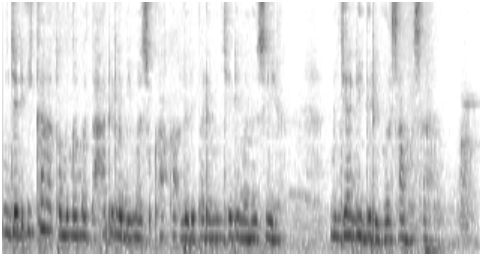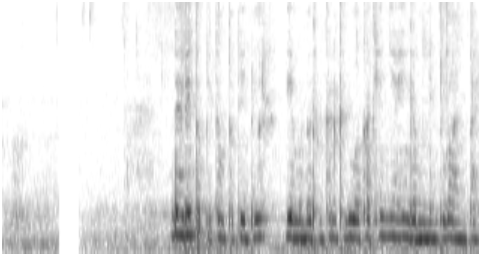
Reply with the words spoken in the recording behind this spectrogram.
menjadi ikan atau bunga matahari lebih masuk akal daripada menjadi manusia, menjadi Gregor Samsa. Dari tepi tempat tidur, dia menurunkan kedua kakinya hingga menyentuh lantai.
